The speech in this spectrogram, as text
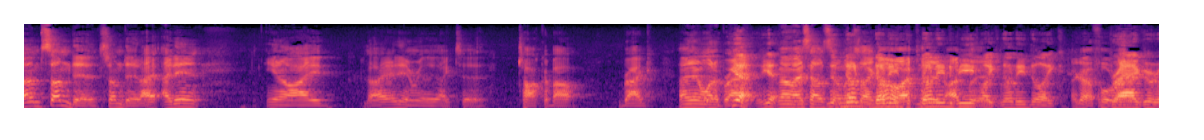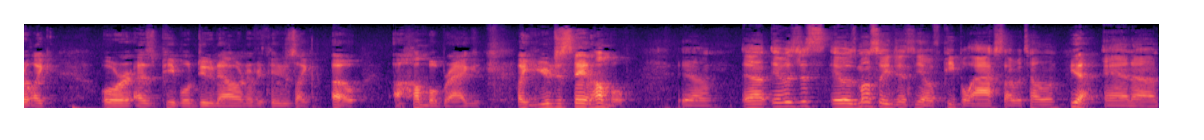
Um, some did, some did. I, I didn't, you know, I I didn't really like to talk about brag. I didn't want to brag Yeah, yeah. about myself so no, much. Like, no oh, need, I no need to I be played. like, no need to like I got a full brag or like, or as people do now and everything, just like, oh, a humble brag. Like you're just staying humble. Yeah. Uh, it was just, it was mostly just, you know, if people asked, I would tell them. Yeah, And, uh,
